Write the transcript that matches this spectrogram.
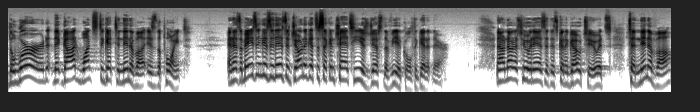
The word that God wants to get to Nineveh is the point. And as amazing as it is that Jonah gets a second chance, he is just the vehicle to get it there. Now, notice who it is that it's going to go to. It's to Nineveh,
